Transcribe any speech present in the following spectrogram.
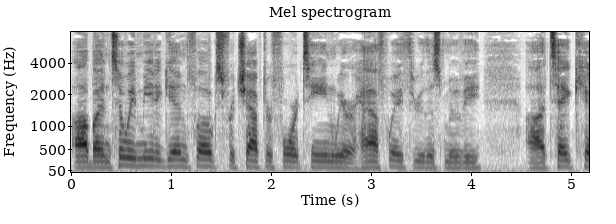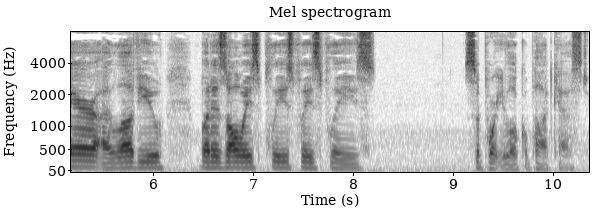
Uh, but until we meet again, folks, for chapter 14, we are halfway through this movie. Uh, take care. I love you. But as always, please, please, please support your local podcast.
